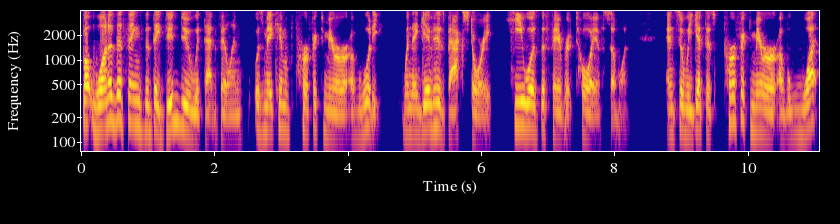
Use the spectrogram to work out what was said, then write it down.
But one of the things that they did do with that villain was make him a perfect mirror of Woody. When they give his backstory, he was the favorite toy of someone. And so we get this perfect mirror of what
